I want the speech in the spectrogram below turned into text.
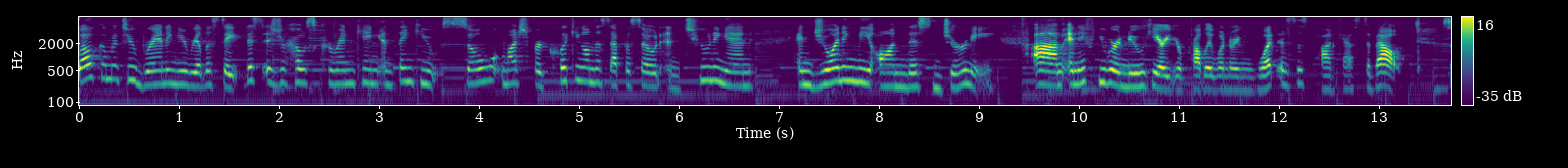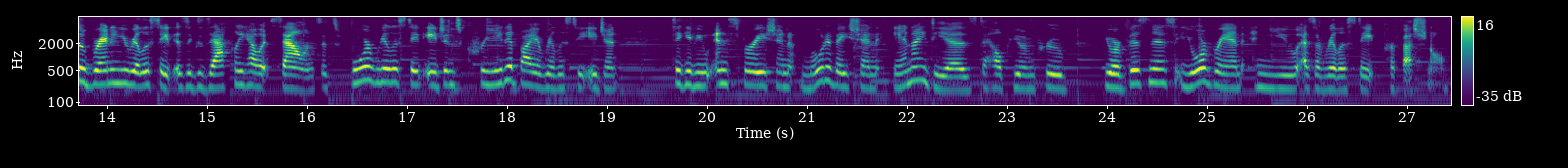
Welcome to Branding You Real Estate. This is your host, Corinne King, and thank you so much for clicking on this episode and tuning in and joining me on this journey. Um, and if you are new here, you're probably wondering, what is this podcast about? So, Branding You Real Estate is exactly how it sounds. It's for real estate agents created by a real estate agent to give you inspiration, motivation, and ideas to help you improve your business, your brand, and you as a real estate professional.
